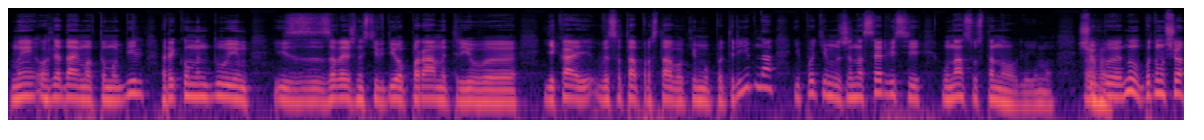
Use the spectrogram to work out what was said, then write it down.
ми оглядаємо автомобіль, рекомендуємо із залежності від його параметрів, е, яка висота проставок йому потрібна, і потім вже на сервісі у нас установлюємо. Щоб, Ага. е, ну, тому що,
